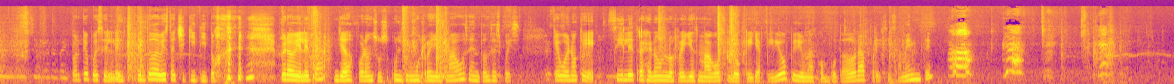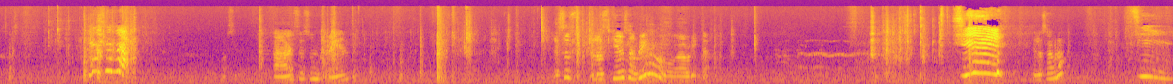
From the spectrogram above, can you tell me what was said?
Porque pues él, él todavía está chiquitito. Pero a Violeta ya fueron sus últimos Reyes Magos. Entonces pues qué bueno que sí le trajeron los Reyes Magos lo que ella pidió. Pidió una computadora precisamente. Oh, ¿qué? ¿Qué? ¿Qué es eso? Ah, ese es un tren. ¿Esos los quieres abrir o ahorita? Sí, ¿Te los abro? sí.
